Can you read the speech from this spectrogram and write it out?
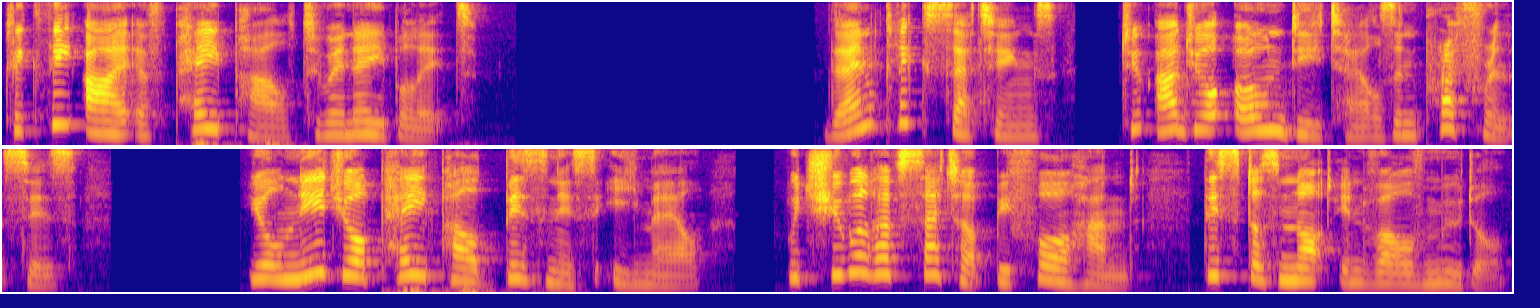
Click the eye of PayPal to enable it. Then click Settings to add your own details and preferences. You'll need your PayPal business email, which you will have set up beforehand. This does not involve Moodle.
